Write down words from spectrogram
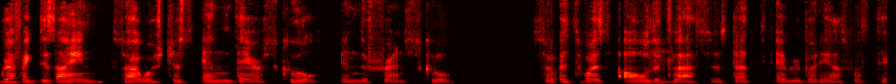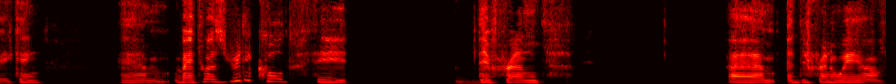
graphic design. So I was just in their school, in the French school. So it was all mm. the classes that everybody else was taking. Um, but it was really cool to see different um, a different way of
